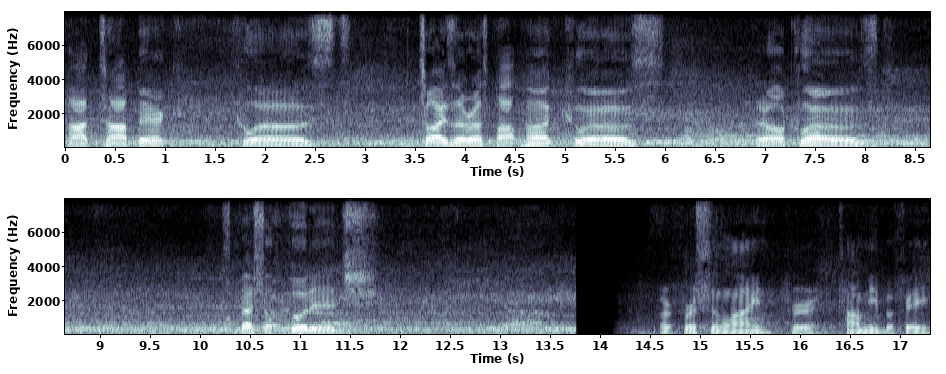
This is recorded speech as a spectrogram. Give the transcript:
Hot Topic closed. Toys R Us Pop Hunt closed. They're all closed. Special footage. We're first in line for Tommy Buffet.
